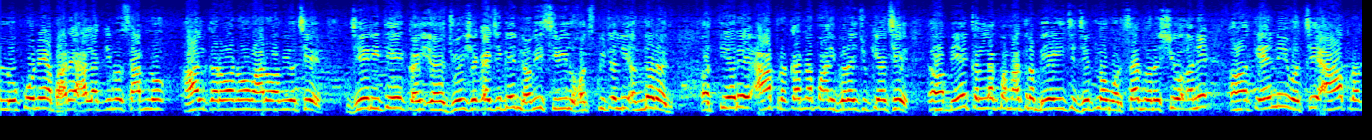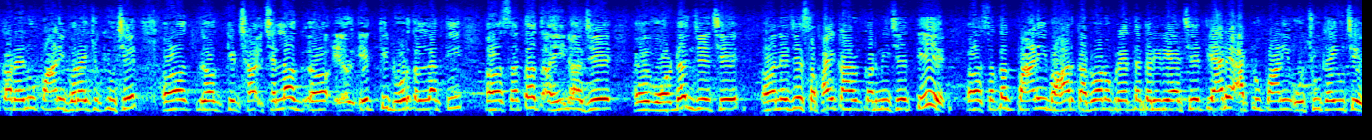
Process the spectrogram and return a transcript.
લોકોને ભારે હાલાકીનો સામનો હાલ કરવાનો વારો આવ્યો છે. જે રીતે જોઈ શકાય છે કે નવી સિવિલ હોસ્પિટલની અંદર જ અત્યારે આ પ્રકારના પાણી ભરાઈ ચૂક્યા છે. બે કલાકમાં માત્ર બે ઇંચ જેટલો વરસાદ વરસ્યો અને તેની વચ્ચે આ પ્રકારેનું પાણી ભરાઈ ચૂક્યું છ- છેલ્લા એક થી દોઢ કલાકથી સતત અહીંના જે વોર્ડન જે છે, અને જે સફાઈ કાર- કર્મી છે, તે સતત પાણી બહાર કાઢવાનો પ્રયત્ન કરી રહ્યા છે. ત્યારે આટલું પાણી ઓછું થયું છે.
